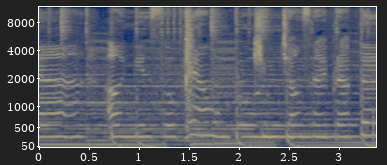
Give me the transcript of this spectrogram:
រាឲ្យមានសុភមង្គលខ្ញុំចង់ស្រែប្រាប់ទៅ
